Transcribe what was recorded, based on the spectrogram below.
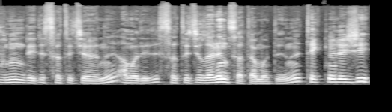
bunun dedi satacağını ama dedi satıcıların satamadığını teknoloji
